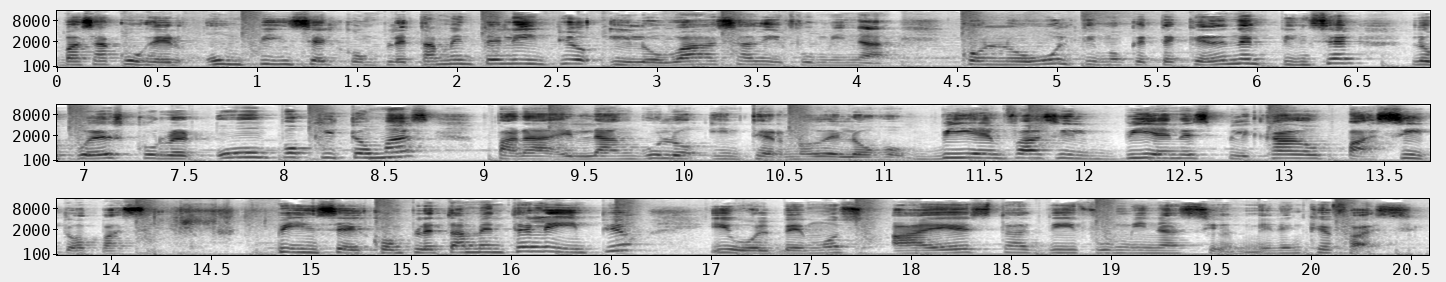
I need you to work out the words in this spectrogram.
vas a coger un pincel completamente limpio y lo vas a difuminar. Con lo último que te quede en el pincel, lo puedes correr un poquito más para el ángulo interno del ojo. Bien fácil, bien explicado, pasito a pasito. Pincel completamente limpio y volvemos a esta difuminación. Miren qué fácil.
